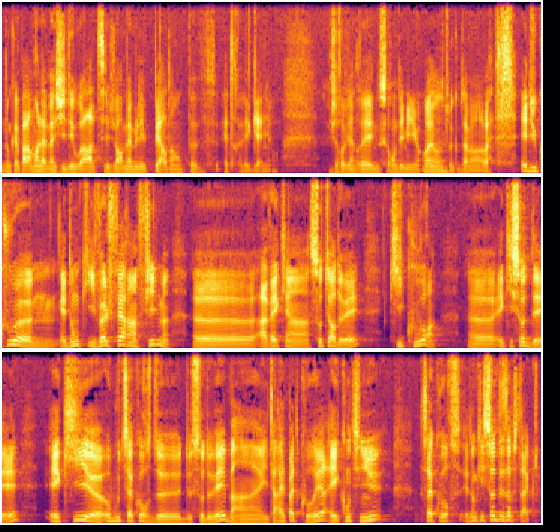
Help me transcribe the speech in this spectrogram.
Donc apparemment la magie d'Hayward, c'est genre même les perdants peuvent être les gagnants. Je reviendrai, nous serons des millions. Ouais, un truc comme ça. ouais. Et du coup, et donc ils veulent faire un film avec un sauteur de haie qui court et qui saute des haies et qui, euh, au bout de sa course de, de saut de haie, ben il n'arrête pas de courir et il continue sa course. Et donc il saute des obstacles.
